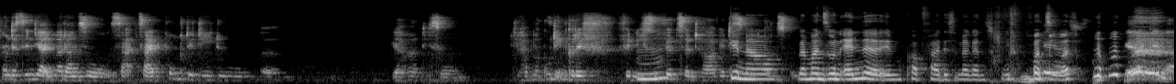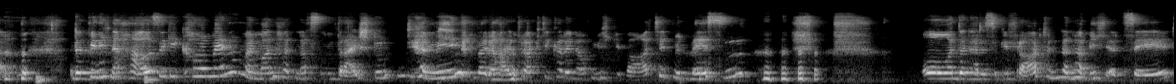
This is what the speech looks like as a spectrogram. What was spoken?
Und das sind ja immer dann so Zeitpunkte, die du, äh, ja, die so die hat man gut im Griff, finde ich, mhm. so 14 Tage. genau, wenn man so ein Ende im Kopf hat, ist immer ganz gut von sowas. ja, genau. Und dann bin ich nach Hause gekommen. Mein Mann hat nach so einem drei Stunden Termin bei der Heilpraktikerin auf mich gewartet mit Messen. Und dann hat er so gefragt und dann habe ich erzählt,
